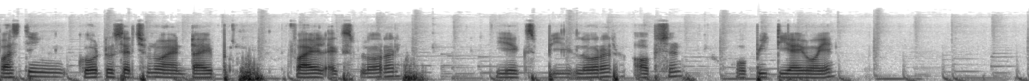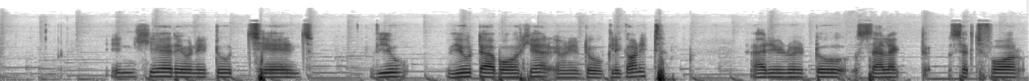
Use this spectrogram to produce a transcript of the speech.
First thing go to search menu and type file explorer explorer option option in here you need to change view view tab over here. You need to click on it. And you need to select search for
